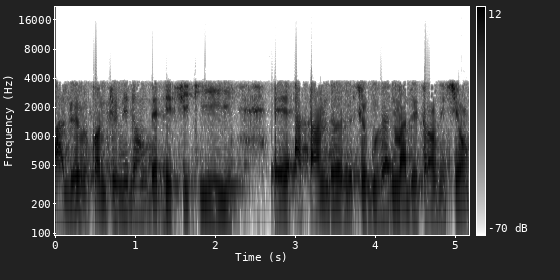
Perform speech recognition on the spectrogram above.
à l'œuvre compte tenu donc des défis qui attendent ce gouvernement de transition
